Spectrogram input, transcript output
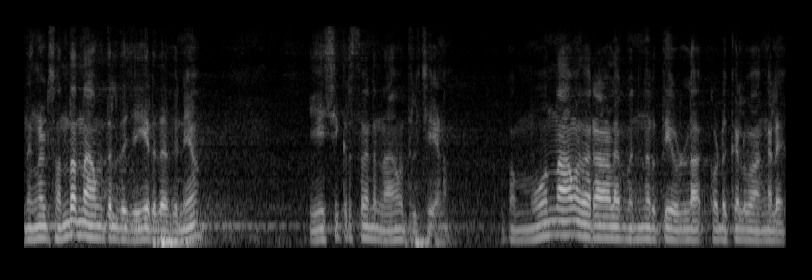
നിങ്ങൾ സ്വന്തം നാമത്തിൽ ഇത് ചെയ്യരുത് പിന്നെയോ? യേശുക്രിസ്തുവിന്റെ നാമത്തിൽ ചെയ്യണം. അപ്പം മൂന്നാമതൊരാളെ മുൻനിർത്തിയുള്ള കൊടുക്കൽ വാങ്ങൽ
